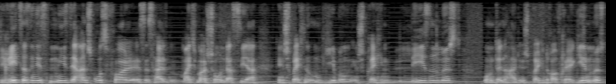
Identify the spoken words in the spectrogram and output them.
Die Rätsel sind jetzt nie sehr anspruchsvoll. Es ist halt manchmal schon, dass ihr die entsprechenden Umgebungen entsprechend lesen müsst und dann halt entsprechend darauf reagieren müsst.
